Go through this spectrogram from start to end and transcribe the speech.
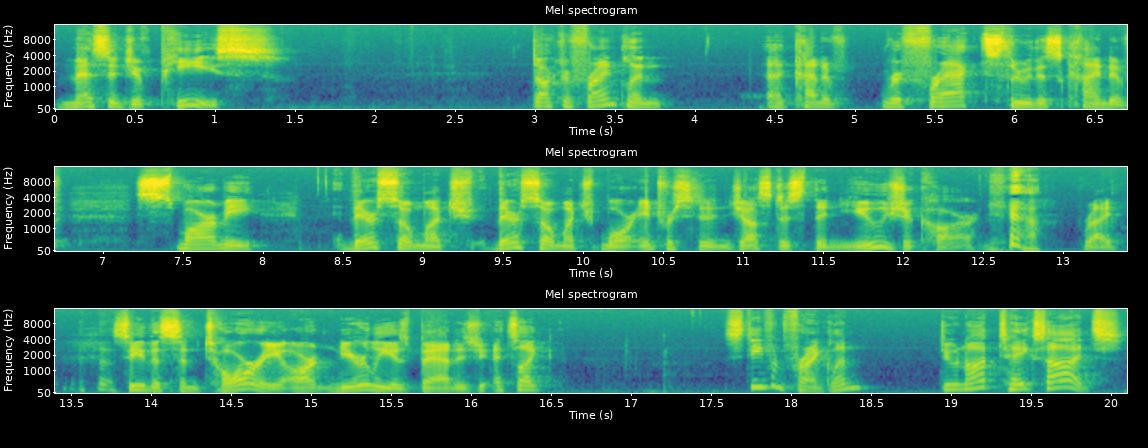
message of peace, Dr. Franklin uh, kind of refracts through this kind of smarmy. They're so much. They're so much more interested in justice than you, G'Kar. Yeah. Right. See, the Centauri aren't nearly as bad as you. It's like Stephen Franklin. Do not take sides.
